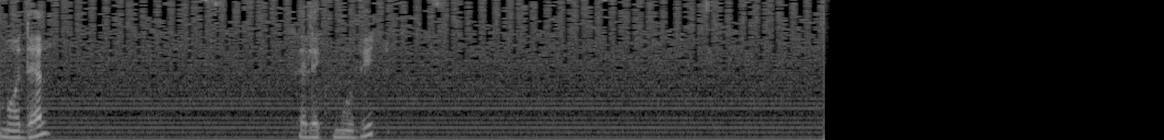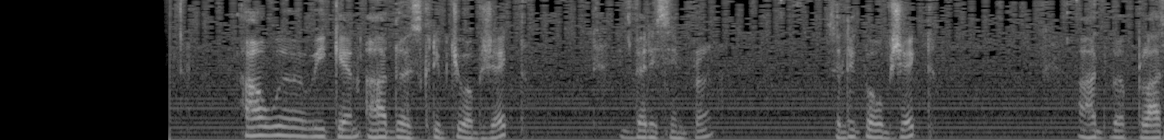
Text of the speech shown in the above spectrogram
model select move it how uh, we can add a script to object. It's very simple. Select the object add the plus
